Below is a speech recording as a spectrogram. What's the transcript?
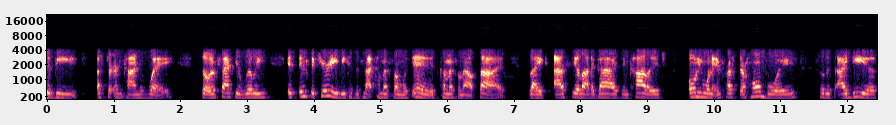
to be a certain kind of way. So in fact, you're really it's insecurity because it's not coming from within; it's coming from outside. Like I see a lot of guys in college only want to impress their homeboys. So this idea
